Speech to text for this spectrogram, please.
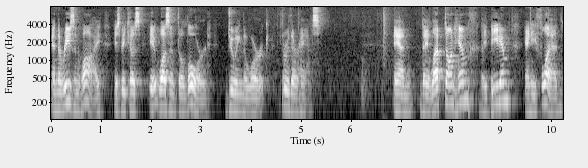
And the reason why is because it wasn't the Lord doing the work through their hands. And they leapt on him, they beat him, and he fled.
